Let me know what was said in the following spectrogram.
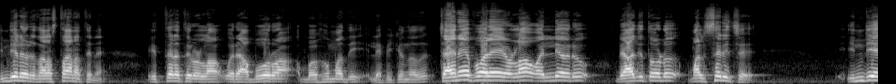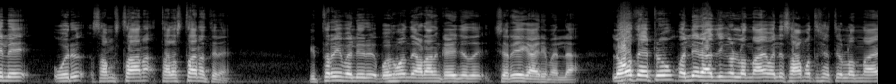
ഇന്ത്യയിലെ ഒരു തലസ്ഥാനത്തിന് ഇത്തരത്തിലുള്ള ഒരു അപൂർവ ബഹുമതി ലഭിക്കുന്നത്. ചൈനയെ പോലെയുള്ള വലിയൊരു രാജ്യത്തോട് മത്സരിച്ച് ഇന്ത്യയിലെ ഒരു സംസ്ഥാന തലസ്ഥാനത്തിന് ഇത്രയും വലിയൊരു ബഹുമതി നേടാൻ കഴിഞ്ഞത് ചെറിയ കാര്യമല്ല. ലോകത്തെ ഏറ്റവും വലിയ രാജ്യങ്ങളിലൊന്നായ വലിയ സാമ്പത്തിക ശക്തിയുള്ളൊന്നായ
